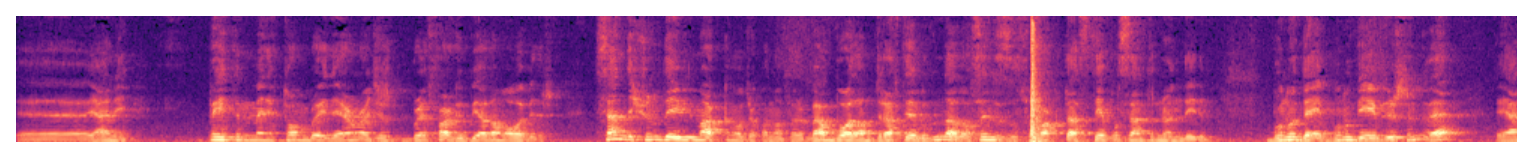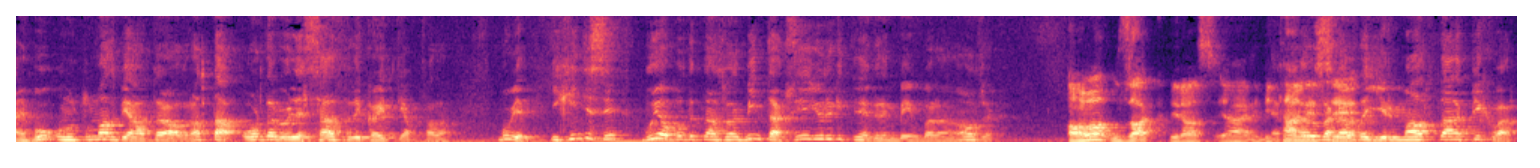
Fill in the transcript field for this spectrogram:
Ee, yani Peyton Manning, Tom Brady, Aaron Rodgers, Brett Favre gibi bir adam olabilir. Sen de şunu diyebilme hakkın olacak ondan sonra. Ben bu adam draft edildiğinde Los Angeles'ın sokakta Staples Center'ın önündeydim. Bunu de bunu diyebilirsin ve yani bu unutulmaz bir hatıra olur. Hatta orada böyle selfie kayıt yap falan. Bu bir. İkincisi bu yapıldıktan sonra bin taksiye yürü git yine Green Bay'in barına ne olacak? Ama uzak biraz yani bir ne tanesi. uzak arada 26 tane pik var.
